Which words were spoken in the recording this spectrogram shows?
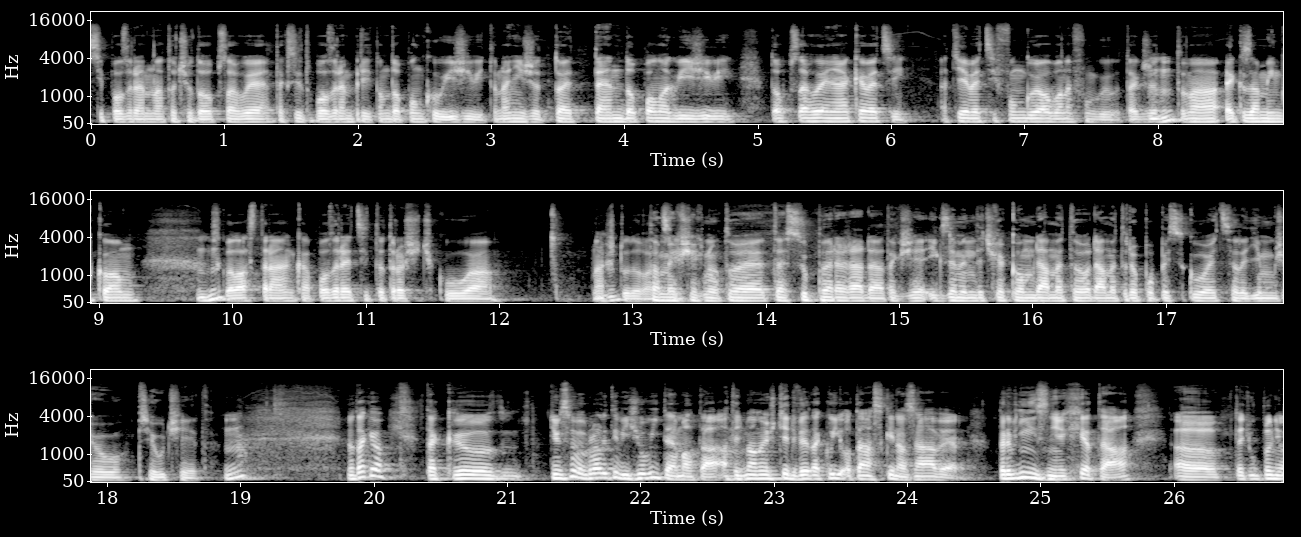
si pozriem na to, čo to obsahuje, tak si to pozriem pri tom doplnku výživy. To není, že to je ten doplnok výživy. To obsahuje nejaké veci a tie veci fungujú alebo nefungujú. Takže mm-hmm. to na examin.com, mm-hmm. skvelá stránka, pozrieť si to trošičku a naštudovat Tam je všechno, to je, to je super rada, takže examin.com dáme to, dáme to do popisku, ať se lidi můžou přiučit. Hm? No tak jo, tak eh, tím jsme vybrali ty výživové témata a teď máme ještě dvě takové otázky na závěr. První z nich je ta, eh, teď úplně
